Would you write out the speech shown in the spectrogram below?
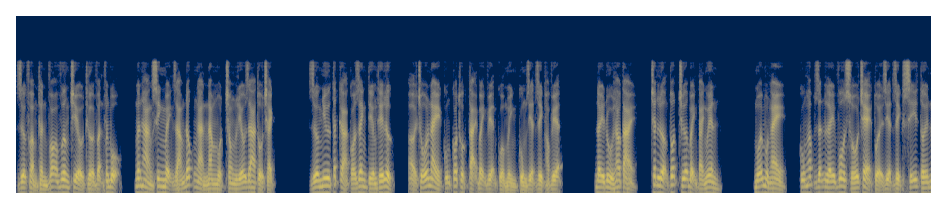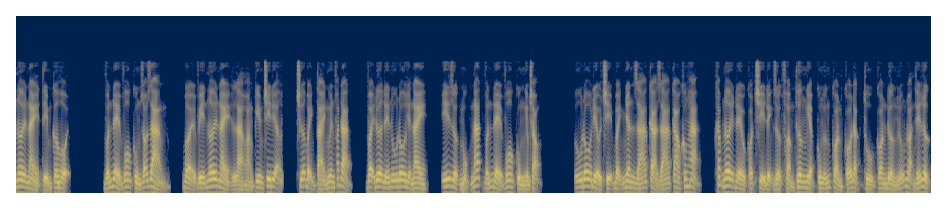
dược phẩm thần võ vương triều thừa vận phân bộ, ngân hàng sinh mệnh giám đốc ngàn năm một trong liễu gia tổ trạch. Dường như tất cả có danh tiếng thế lực, ở chỗ này cũng có thuộc tại bệnh viện của mình cùng diện dịch học viện. Đầy đủ hao tài, chất lượng tốt chữa bệnh tài nguyên. Mỗi một ngày, cũng hấp dẫn lấy vô số trẻ tuổi diện dịch sĩ tới nơi này tìm cơ hội. Vấn đề vô cùng rõ ràng, bởi vì nơi này là hoàng kim chi địa, chữa bệnh tài nguyên phát đạt, vậy đưa đến u đô hiện nay, y dược mục nát vấn đề vô cùng nghiêm trọng u đô điều trị bệnh nhân giá cả giá cao không hạn khắp nơi đều có chỉ định dược phẩm thương nghiệp cung ứng còn có đặc thù con đường lũng đoạn thế lực,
